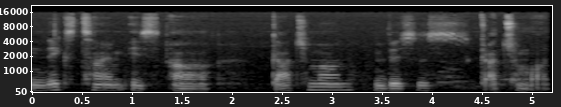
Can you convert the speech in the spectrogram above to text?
Next time is uh Gatomon versus Gatomon.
